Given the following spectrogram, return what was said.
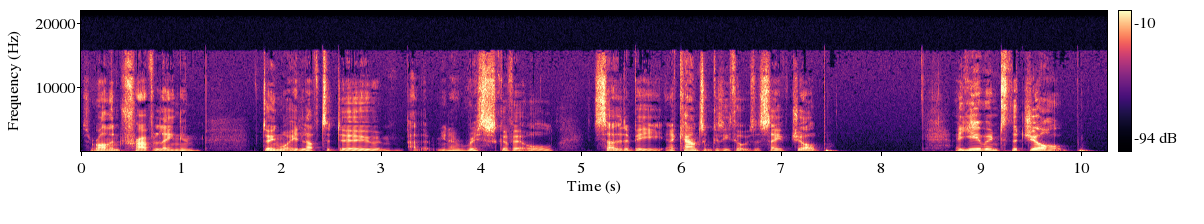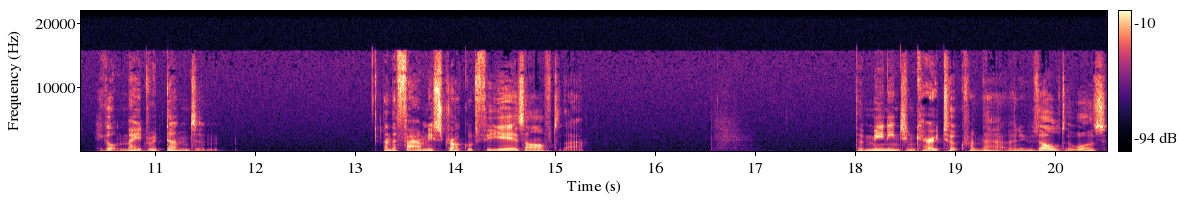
So rather than traveling and doing what he loved to do, and at the you know risk of it all, he decided to be an accountant because he thought it was a safe job. A year into the job, he got made redundant. And the family struggled for years after that. The meaning Jim Carrey took from that when he was older was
